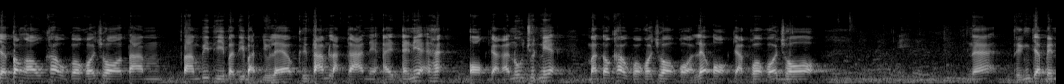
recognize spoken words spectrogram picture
จะต้องเอาเข้ากขชตามตามวิธีปฏิบัติอยู่แล้ว คือตามหลักการเนี่ยไอ้ไอ้เนี้ยฮะออกจากอนุชุดเนี้ยมันต้องเข้ากขชก่อน แล้วออกจากกขชนะถึงจะเป็น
